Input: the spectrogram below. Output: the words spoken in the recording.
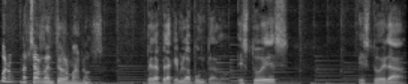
bueno, una charla entre hermanos. Espera, espera, que me lo he apuntado. Esto es. Esto era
